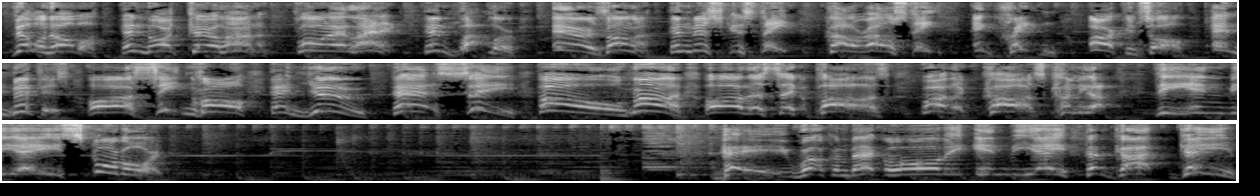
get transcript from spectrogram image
Villanova and North Carolina, Florida Atlantic and Butler, Arizona and Michigan State, Colorado State and Creighton, Arkansas, and Memphis, or Seton Hall and USC. Oh my! Oh, let's take a pause for the cause coming up. The NBA scoreboard. Hey, welcome back. Oh, the NBA have got game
